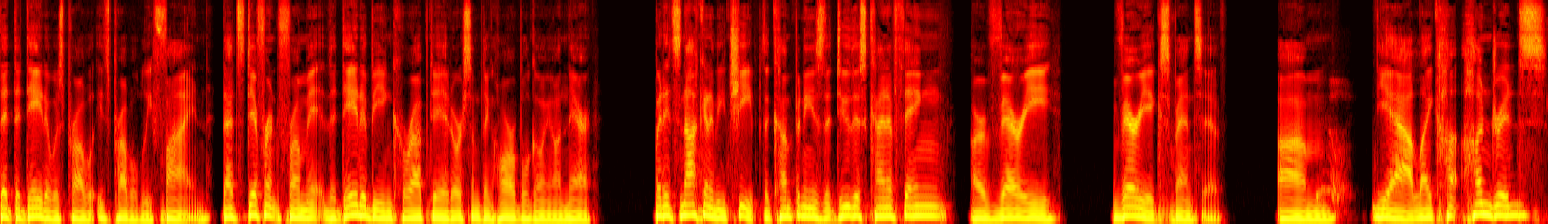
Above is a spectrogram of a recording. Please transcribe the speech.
that the data was probably is probably fine that's different from it, the data being corrupted or something horrible going on there but it's not going to be cheap the companies that do this kind of thing are very very expensive um yeah like hundreds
